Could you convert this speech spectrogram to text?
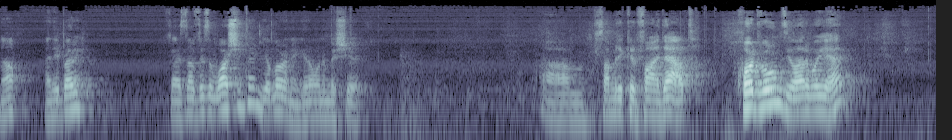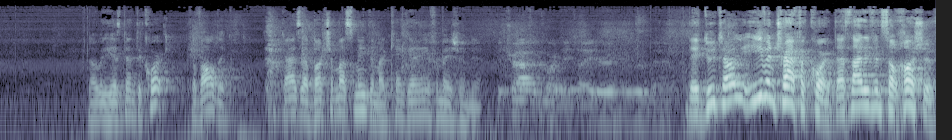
No? Anybody? You guys not visit Washington? You're learning. You don't want to miss share. Um, somebody can find out. Courtrooms, you allowed to wear your hat? Nobody has been to court. Gavaldik. Guys, a bunch of must meet them. I can't get any information from you. The traffic court, they tell you to remove that. They do tell you, even traffic court. That's not even so choshev.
